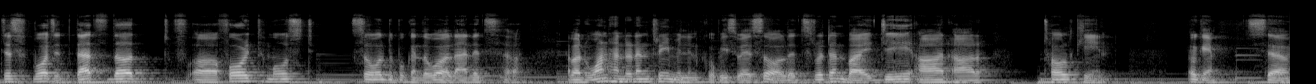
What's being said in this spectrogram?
just watch it. That's the uh, fourth most sold book in the world and it's uh, about 103 million copies were sold. It's written by j.r.r tolkien. Okay so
